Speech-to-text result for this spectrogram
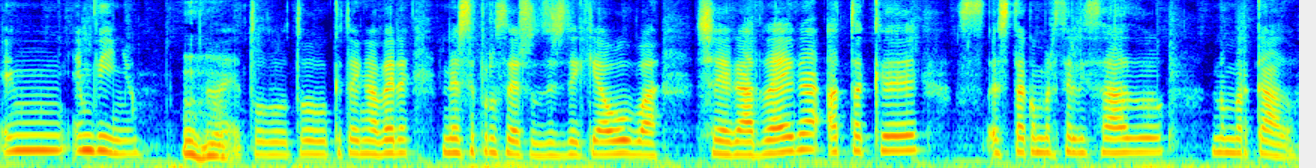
em, em vinho. Uhum. É? Todo, todo o que tem a ver nesse processo, desde que a uva chega à adega até que está comercializado no mercado.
